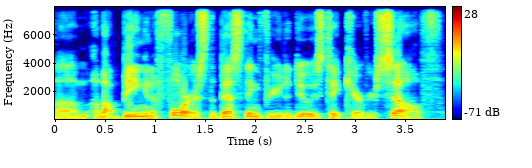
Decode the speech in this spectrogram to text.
Um, about being in a forest, the best thing for you to do is take care of yourself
